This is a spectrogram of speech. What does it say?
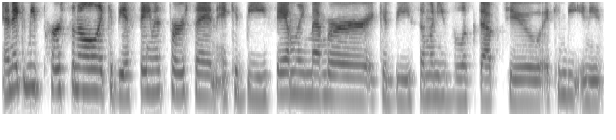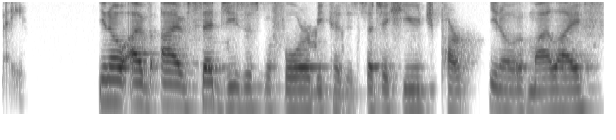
And it can be personal. It could be a famous person. It could be family member. It could be someone you've looked up to. It can be anybody. You know, I've I've said Jesus before because it's such a huge part, you know, of my life.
